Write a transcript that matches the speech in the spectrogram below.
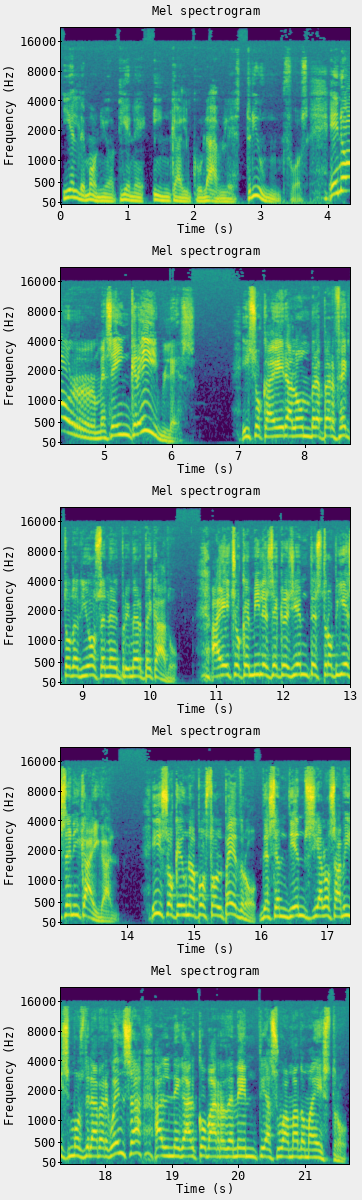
Y el demonio tiene incalculables triunfos, enormes e increíbles. Hizo caer al hombre perfecto de Dios en el primer pecado ha hecho que miles de creyentes tropiecen y caigan. Hizo que un apóstol Pedro descendiese a los abismos de la vergüenza al negar cobardemente a su amado Maestro.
